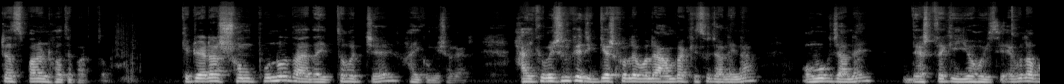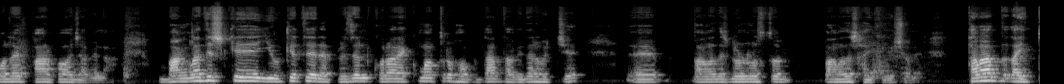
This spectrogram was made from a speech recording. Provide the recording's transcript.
ট্রান্সপারেন্ট হতে পারত। কিন্তু এটার সম্পূর্ণ দায় দায়িত্ব হচ্ছে হাই কমিশনের হাই কমিশনকে জিজ্ঞেস করলে বলে, আমরা কিছু জানি না। অমুক জানে, দেশ থেকে ইয়ে হয়েছে এগুলো বলে পার পাওয়া যাবে না। বাংলাদেশকে ইউকেতে রেপ্রেজেন্ট করার একমাত্র হকদার, দাবিদার হচ্ছে বাংলাদেশ লন্ডনস্থ বাংলাদেশ হাই কমিশন তারা দায়িত্ব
